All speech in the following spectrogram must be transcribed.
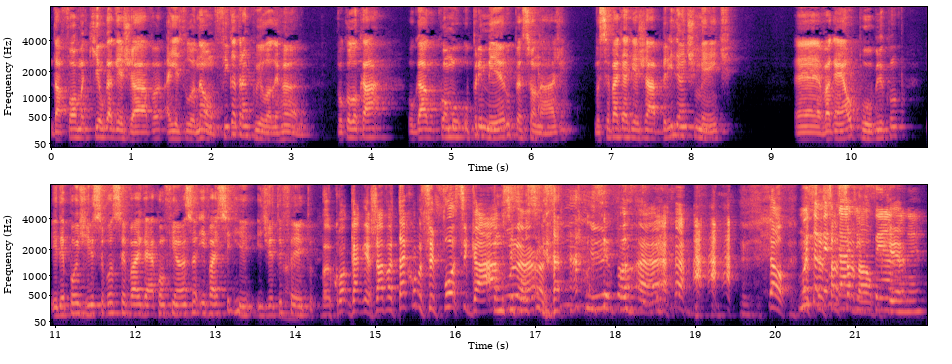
da forma que eu gaguejava. Aí ele falou, não, fica tranquilo, Alejandro. Vou colocar o gago como o primeiro personagem. Você vai gaguejar brilhantemente, é, vai ganhar o público. E depois disso você vai ganhar confiança e vai seguir. E dito e feito. Gaguejava até como se fosse gago. Como se né? fosse gago. Como se fosse. Não, Muita é verdade sensacional. em cena, porque né?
